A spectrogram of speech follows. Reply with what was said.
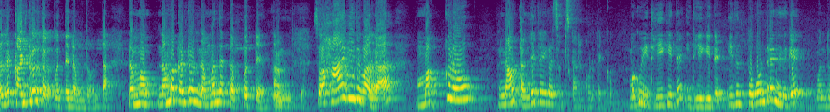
ಅಂದ್ರೆ ಕಂಟ್ರೋಲ್ ತಪ್ಪುತ್ತೆ ನಮ್ದು ಅಂತ. ನಮ್ಮ ನಮ್ಮ ಕಂಟ್ರೋಲ್ ನಮ್ಮನ್ನ ತಪ್ಪುತ್ತೆ ಅಂತ. ಸೊ ಹಾಗಿರುವಾಗ ಮಕ್ಕಳು ನಾವು ತಂದೆ ತಾಯಿಗಳ ಸಂಸ್ಕಾರ ಕೊಡಬೇಕು. ಮಗು ಇದು ಹೀಗಿದೆ ಇದು ಹೀಗಿದೆ. ಇದನ್ನ ತಗೊಂಡ್ರೆ ನಿನಗೆ ಒಂದು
